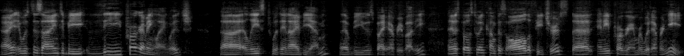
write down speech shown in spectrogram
All right, it was designed to be the programming language, uh, at least within IBM, that would be used by everybody, and it was supposed to encompass all the features that any programmer would ever need.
